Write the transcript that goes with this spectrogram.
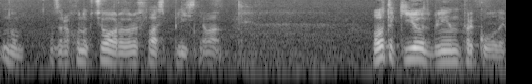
ну, за рахунок цього розрослась пліснява. Отакі от, блін, приколи.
